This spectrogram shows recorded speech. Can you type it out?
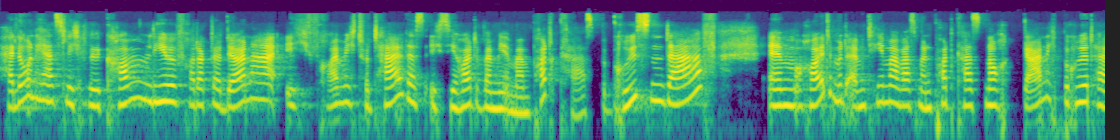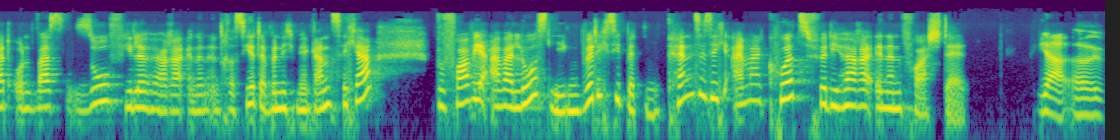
Hallo und herzlich willkommen, liebe Frau Dr. Dörner. Ich freue mich total, dass ich Sie heute bei mir in meinem Podcast begrüßen darf. Ähm, heute mit einem Thema, was mein Podcast noch gar nicht berührt hat und was so viele HörerInnen interessiert. Da bin ich mir ganz sicher. Bevor wir aber loslegen, würde ich Sie bitten, können Sie sich einmal kurz für die HörerInnen vorstellen? Ja, äh,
